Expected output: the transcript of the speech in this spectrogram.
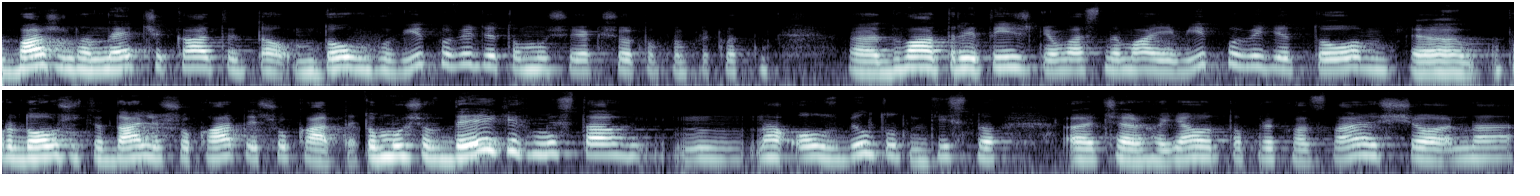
бажано не чекати там довго відповіді, тому що якщо там, наприклад, е, 2-3 тижні у вас немає відповіді, то е, продовжуйте далі шукати і шукати. Тому що в деяких містах на Олсбіл тут дійсно е, черга. Я, от, наприклад, знаю, що на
